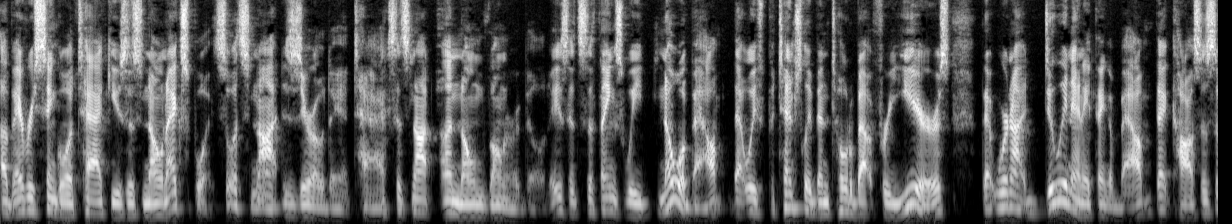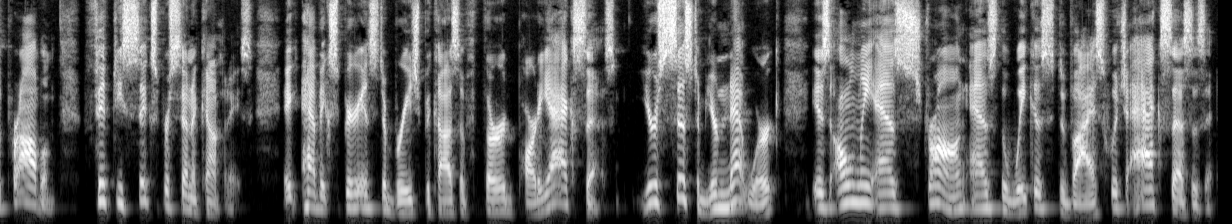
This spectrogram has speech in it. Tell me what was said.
of every single attack uses known exploits. So it's not zero day attacks. It's not unknown vulnerabilities. It's the things we know about that we've potentially been told about for years that we're not doing anything about that causes the problem. 56% of companies eh, have experienced a breach because of third party access your system, your network is only as strong as the weakest device which accesses it.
